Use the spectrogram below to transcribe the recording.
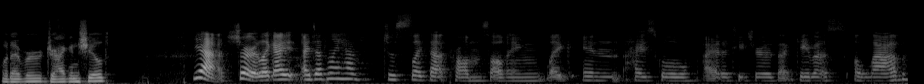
whatever Dragon Shield. Yeah, sure. Like I, I definitely have just like that problem solving. Like in high school, I had a teacher that gave us a lab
